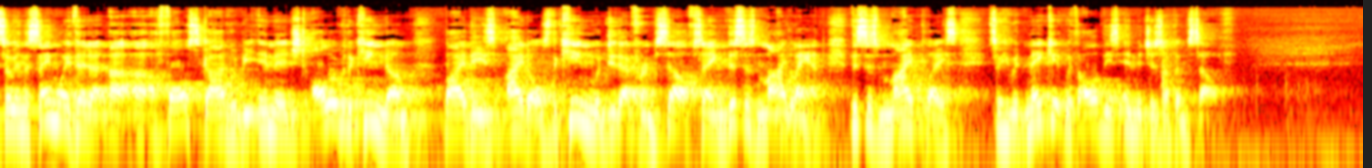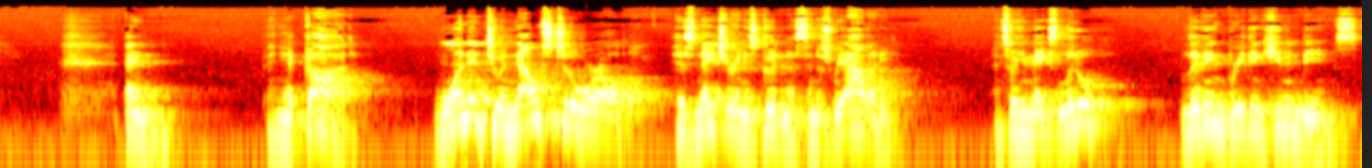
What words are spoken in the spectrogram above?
so, in the same way that a, a, a, false god would be imaged all over the kingdom by these idols, the king would do that for himself, saying, This is my land, this is my place. So, he would make it with all of these images of himself. And, and yet, God wanted to announce to the world his nature and his goodness and his reality. And so, he makes little living, breathing human beings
